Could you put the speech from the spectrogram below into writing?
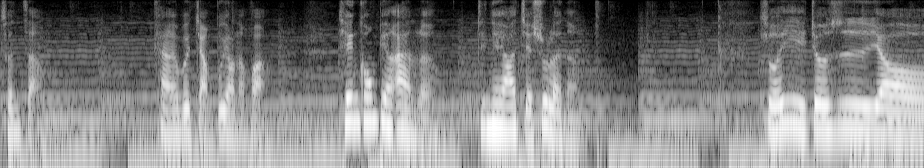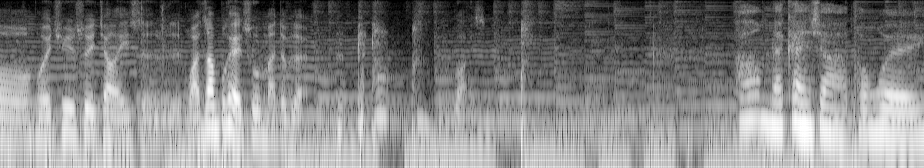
村长，看会不会讲不一样的话。天空变暗了，今天要结束了呢。所以就是要回去睡觉的意思，是不是？晚上不可以出门，对不对？不好意思。好，我们来看一下同为，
